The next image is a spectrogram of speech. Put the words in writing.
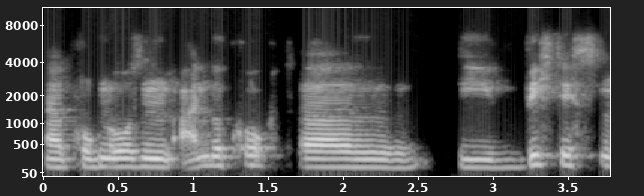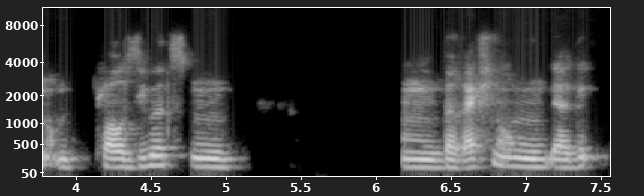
äh, Prognosen angeguckt. die wichtigsten und plausibelsten hm, Berechnungen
